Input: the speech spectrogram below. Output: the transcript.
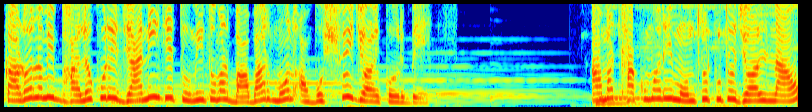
কারণ আমি ভালো করে জানি যে তুমি তোমার বাবার মন অবশ্যই জয় করবে। আমার ঠাকুমার এই মন্ত্রপুত জল নাও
